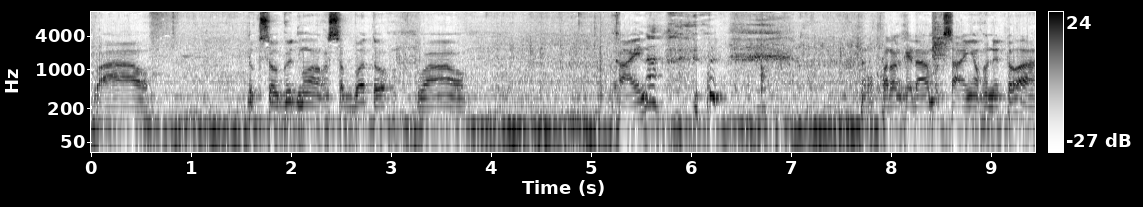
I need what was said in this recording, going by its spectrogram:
Wow. Looks so good mga kasabot oh. Wow. Kain na. Parang kailangan magsayang ako nito ah.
